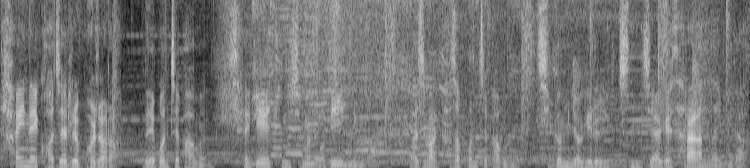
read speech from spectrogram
타인의 과제를 버려라. 네 번째 밤은 세계의 중심은 어디에 있는가. 마지막 다섯 번째 밤은 지금 여기를 진지하게 살아간다입니다.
